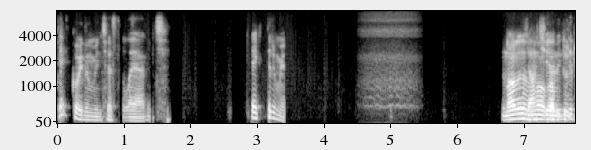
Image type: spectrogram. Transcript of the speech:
Tek koydum Winchester'la yani hiç. Çektirmiyor. Neredesin lan Silahçıya bir gidip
